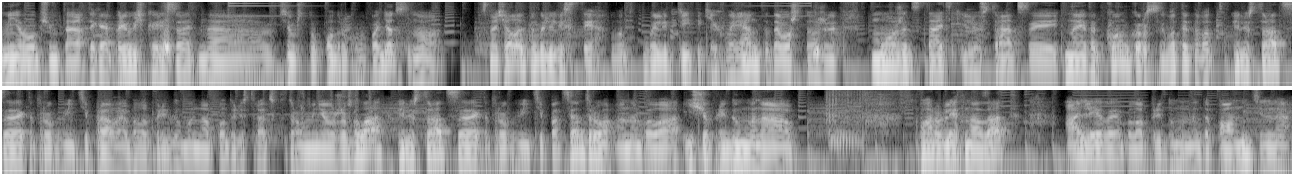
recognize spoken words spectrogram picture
У меня, в общем-то, такая привычка рисовать на всем, что под руку попадется, но Сначала это были листы. Вот были три таких варианта того, что же может стать иллюстрацией на этот конкурс. Вот эта вот иллюстрация, которую вы видите, правая была придумана под иллюстрацию, которая у меня уже была. Иллюстрация, которую вы видите по центру, она была еще придумана пару лет назад а левая была придумана дополнительно,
